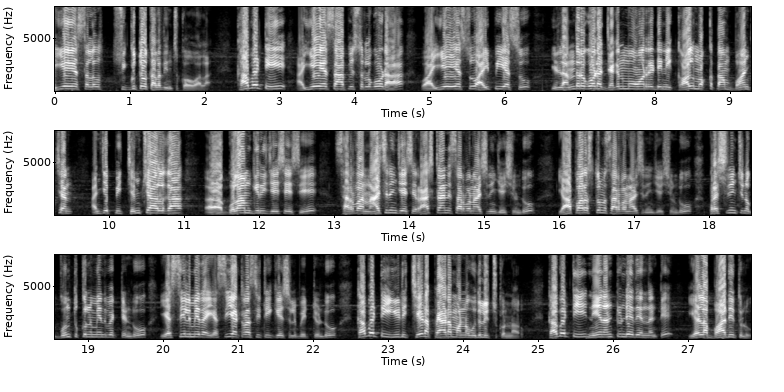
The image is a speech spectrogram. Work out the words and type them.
ఐఏఎస్లో సిగ్గుతో తలదించుకోవాలా కాబట్టి ఐఏఎస్ ఆఫీసర్లు కూడా ఐఏఎస్ ఐపీఎస్ వీళ్ళందరూ కూడా జగన్మోహన్ రెడ్డిని కాలు మొక్కతాం బాంచన్ అని చెప్పి చెంచాలుగా గులాంగిరి చేసేసి సర్వనాశనం చేసి రాష్ట్రాన్ని సర్వనాశనం చేసిండు వ్యాపారస్తులను సర్వనాశనం చేసిండు ప్రశ్నించిన గొంతుకుల మీద పెట్టిండు ఎస్సీల మీద ఎస్సీ అట్రాసిటీ కేసులు పెట్టిండు. కాబట్టి ఈడి చీడ పేడ మొన్న వదిలించుకున్నారు. కాబట్టి నేనంటుండేది ఏంటంటే వీళ్ళ బాధితులు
